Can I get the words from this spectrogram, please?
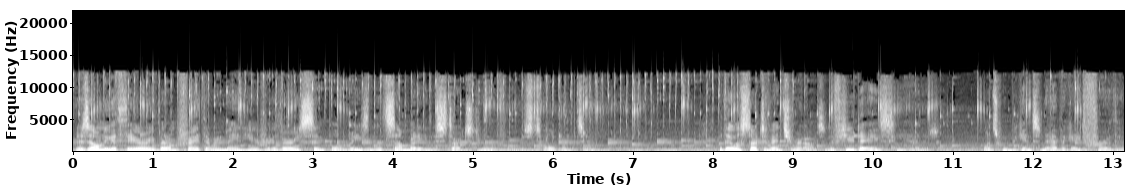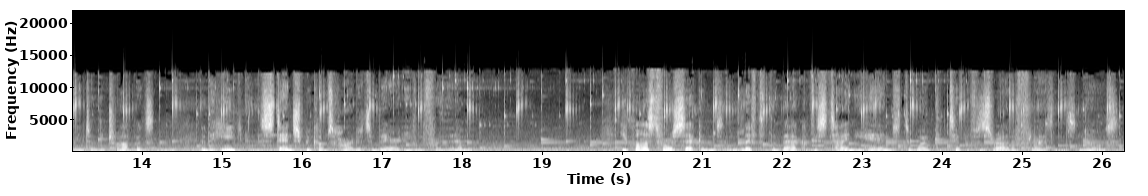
It is only a theory, but I'm afraid they remain here for the very simple reason that somebody in a starched uniform has told them to. But they will start to venture out in a few days, he added, once we begin to navigate further into the tropics and the heat and the stench becomes harder to bear even for them. He paused for a second and lifted the back of his tiny hand to wipe the tip of his rather flattened nose.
